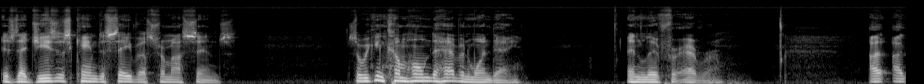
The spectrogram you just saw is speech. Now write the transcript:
is that Jesus came to save us from our sins. So we can come home to heaven one day and live forever. I, I,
